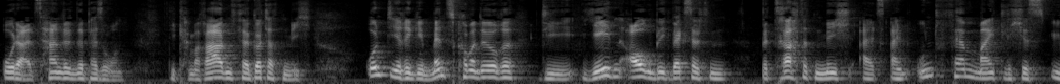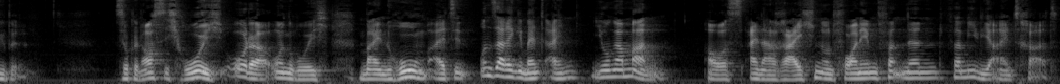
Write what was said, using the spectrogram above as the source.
oder als handelnde Person. Die Kameraden vergötterten mich und die Regimentskommandeure, die jeden Augenblick wechselten, betrachteten mich als ein unvermeidliches Übel. So genoss ich ruhig oder unruhig meinen Ruhm, als in unser Regiment ein junger Mann aus einer reichen und vornehmen Familie eintrat.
